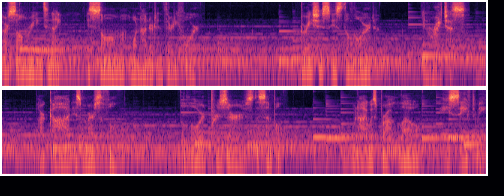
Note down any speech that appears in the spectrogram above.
Our psalm reading tonight is Psalm 134. Gracious is the Lord and righteous. Our God is merciful. The Lord preserves the simple. When I was brought low, he saved me.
